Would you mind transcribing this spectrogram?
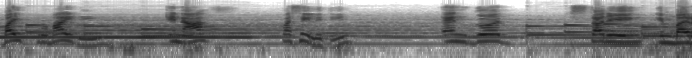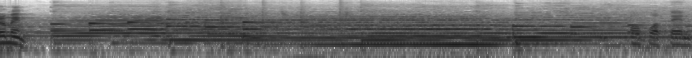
by providing enough facility and good studying environment. Opo, 10th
